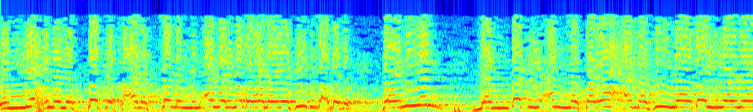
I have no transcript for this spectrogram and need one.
إن إحنا نتفق على الثمن من أول مرة ولا يزيد بعد ذلك. ثانيا ينبغي أن نتراحم فيما بيننا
